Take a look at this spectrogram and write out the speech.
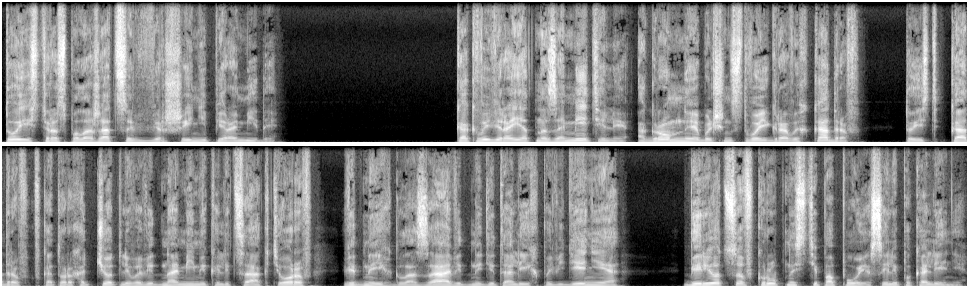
то есть расположатся в вершине пирамиды. Как вы, вероятно, заметили, огромное большинство игровых кадров, то есть кадров, в которых отчетливо видна мимика лица актеров, видны их глаза, видны детали их поведения, берется в крупности по пояс или по колени.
